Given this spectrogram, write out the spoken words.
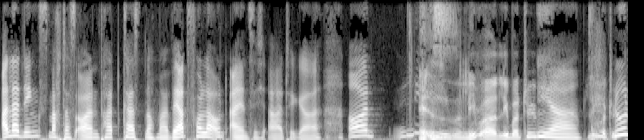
Allerdings macht das euren Podcast nochmal wertvoller und einzigartiger. Und Er ist ein lieber, lieber Typ. ja. Lieber typ. Nun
